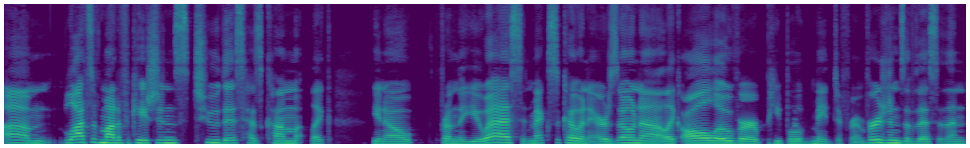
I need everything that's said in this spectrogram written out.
Um, lots of modifications to this has come, like you know, from the U.S. and Mexico and Arizona, like all over. People made different versions of this, and then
